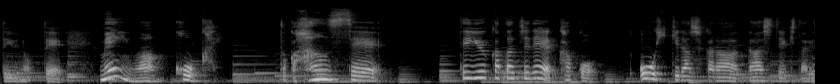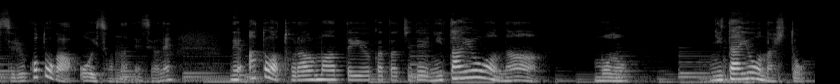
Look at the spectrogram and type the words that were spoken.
っていうのってメインは後悔とか反省っていう形で過去を引き出しから出してきたりすることが多いそうなんですよね。であとはトラウマっていう形で似たようなもの似たような人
